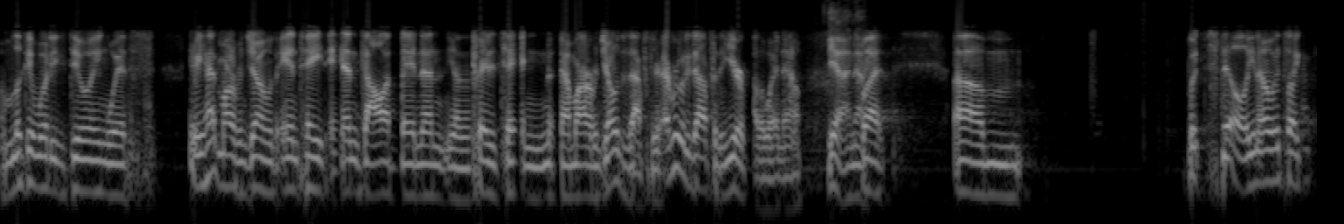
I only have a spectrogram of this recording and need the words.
I'm looking at what he's doing with you know, he had Marvin Jones and Tate and Golladay, and then you know traded Tate, and now Marvin Jones is out for the year. Everybody's out for the year, by the way. Now, yeah, I know. But, um, but still, you know, it's like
